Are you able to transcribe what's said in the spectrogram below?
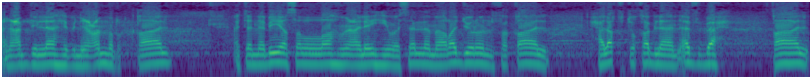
عن عبد الله بن عمرو. قال أتى النبي صلى الله عليه وسلم رجل فقال حلقت قبل أن أذبح. قال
